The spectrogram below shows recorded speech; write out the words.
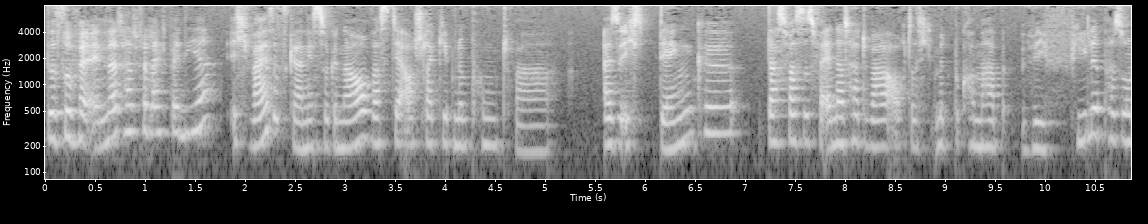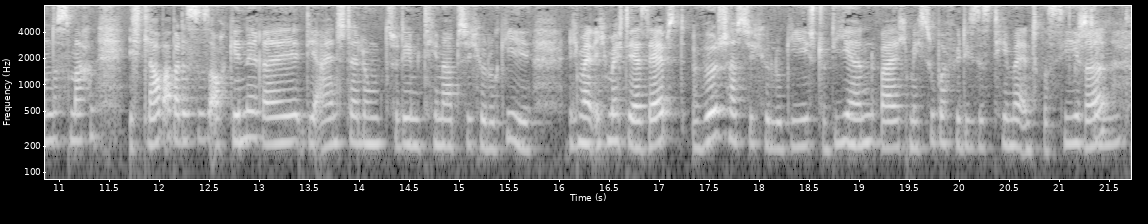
das so verändert hat vielleicht bei dir? Ich weiß es gar nicht so genau, was der ausschlaggebende Punkt war. Also ich denke, das, was es verändert hat, war auch, dass ich mitbekommen habe, wie viele Personen das machen. Ich glaube aber, das ist auch generell die Einstellung zu dem Thema Psychologie. Ich meine, ich möchte ja selbst Wirtschaftspsychologie studieren, weil ich mich super für dieses Thema interessiere. Stimmt.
